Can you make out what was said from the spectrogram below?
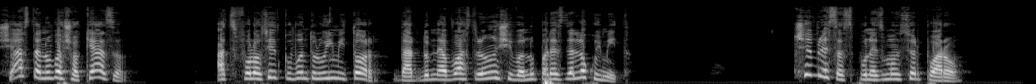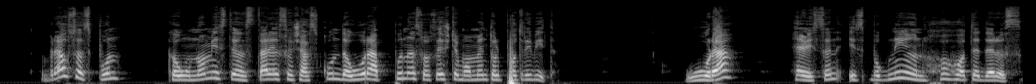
Și asta nu vă șochează? Ați folosit cuvântul uimitor, dar dumneavoastră înși vă nu păreți deloc uimit. Ce vreți să spuneți, Monsieur Poirot? Vreau să spun că un om este în stare să-și ascundă ura până sosește momentul potrivit. Ura? Harrison izbucni în hohote de râs.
